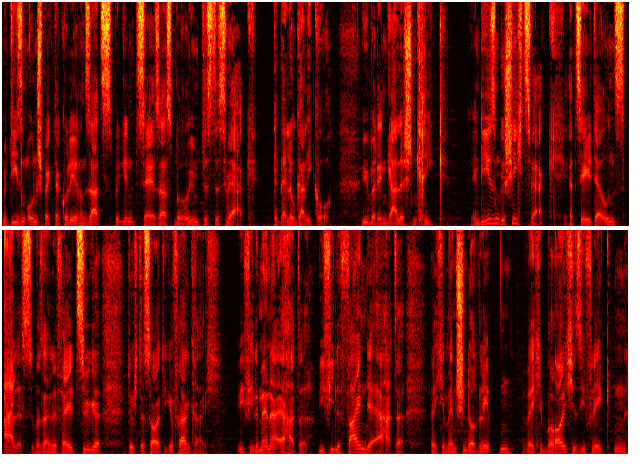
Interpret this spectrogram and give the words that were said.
Mit diesem unspektakulären Satz beginnt Caesars berühmtestes Werk, De Bello Gallico, über den Gallischen Krieg. In diesem Geschichtswerk erzählt er uns alles über seine Feldzüge durch das heutige Frankreich. Wie viele Männer er hatte, wie viele Feinde er hatte, welche Menschen dort lebten, welche Bräuche sie pflegten,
